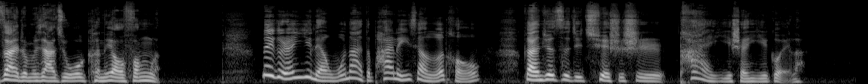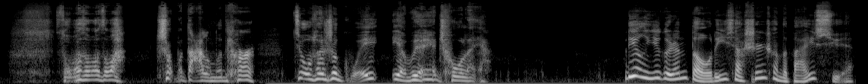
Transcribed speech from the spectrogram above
再这么下去，我肯定要疯了。那个人一脸无奈的拍了一下额头，感觉自己确实是太疑神疑鬼了。走吧，走吧，走吧！这么大冷的天儿，就算是鬼也不愿意出来呀。另一个人抖了一下身上的白雪，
